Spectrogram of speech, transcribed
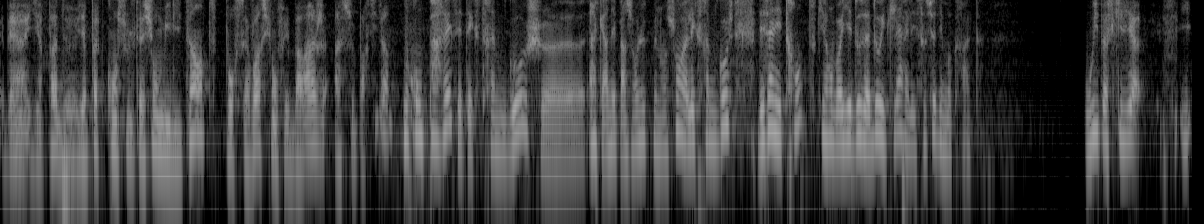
Eh bien, il n'y a, pas de- il n'y a pas de consultation militante pour savoir si on fait barrage à ce parti-là. Vous comparez cette extrême gauche, euh, incarnée par Jean-Luc Mélenchon, à l'extrême gauche des années 30 qui renvoyait dos à dos Hitler et les sociodémocrates. Oui, parce qu'il y a. il-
